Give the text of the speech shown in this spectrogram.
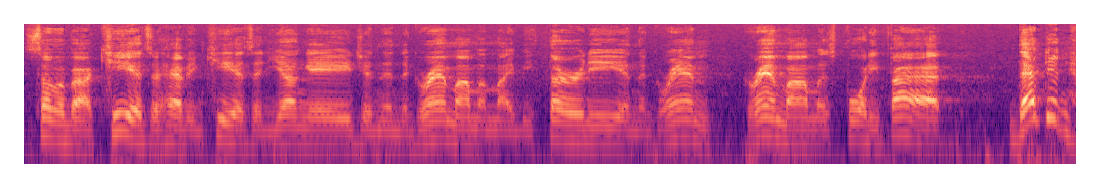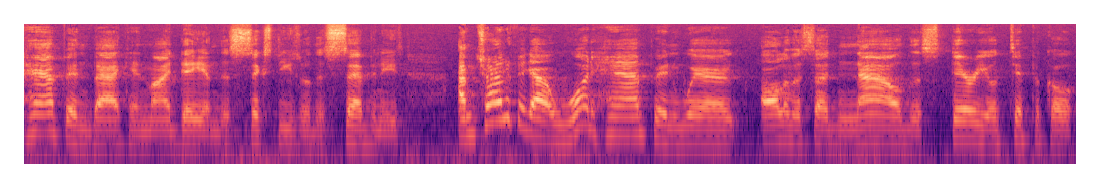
some of our kids are having kids at young age, and then the grandmama might be 30, and the grand grandmama is 45. That didn't happen back in my day in the 60s or the 70s. I'm trying to figure out what happened where all of a sudden now the stereotypical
